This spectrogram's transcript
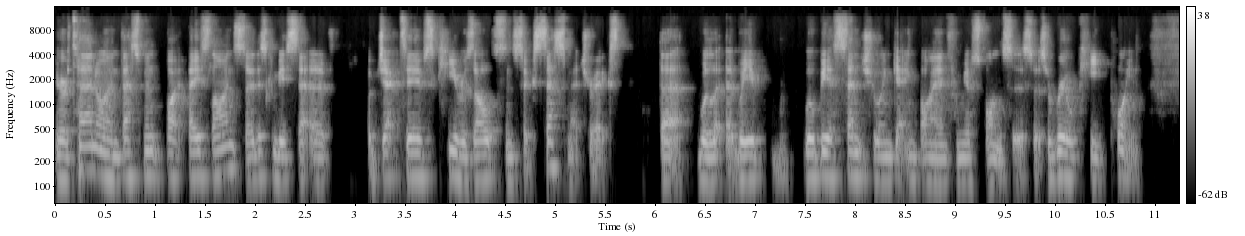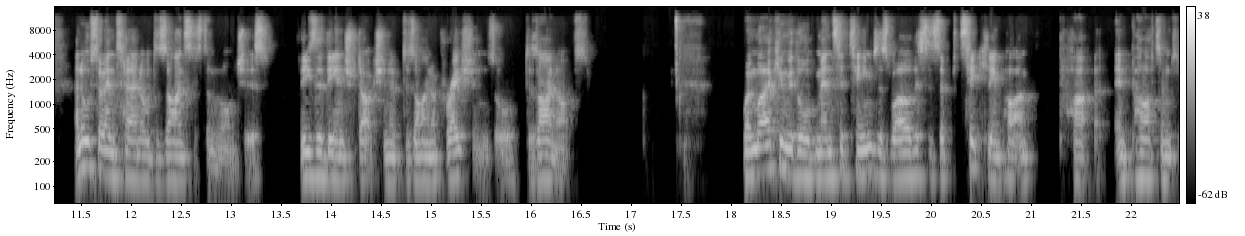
Your return on investment baseline. So, this can be a set of objectives, key results, and success metrics that will we will be essential in getting buy-in from your sponsors. So, it's a real key point. And also internal design system launches. These are the introduction of design operations or design ops. When working with augmented teams as well, this is a particularly important part, important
